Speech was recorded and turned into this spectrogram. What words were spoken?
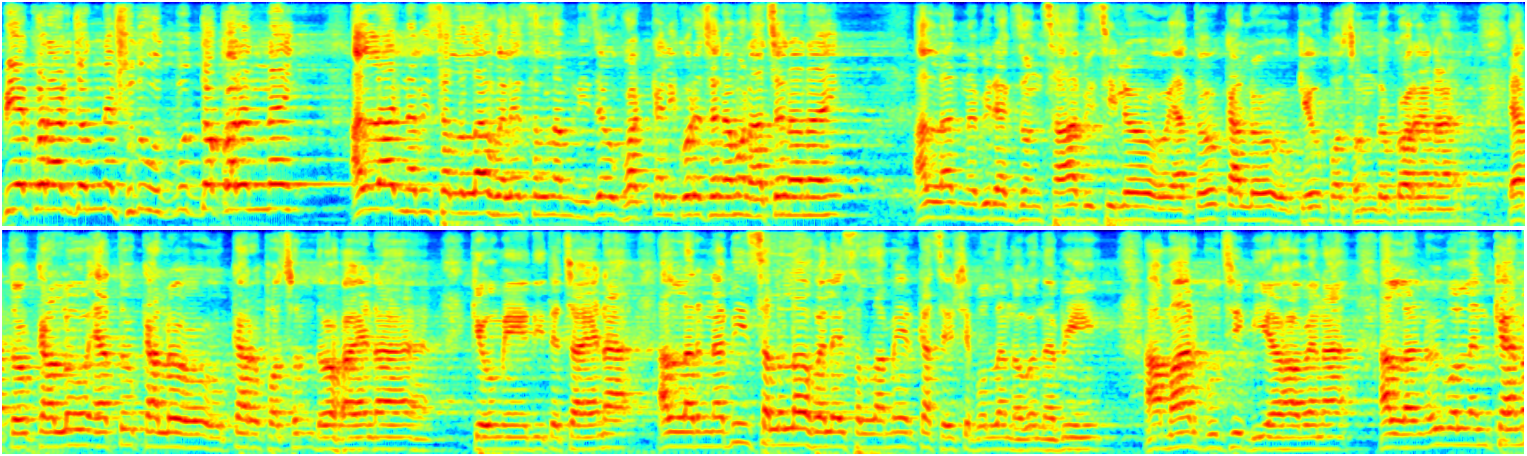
বিয়ে করার জন্য শুধু উদ্বুদ্ধ করেন নাই। আল্লাহ নবী আলাইহি সাল্লাম নিজেও ঘটকালি করেছেন, এমন আছে না নাই? আল্লাহর নবীর একজন সাহাবী ছিল এত কালো কেউ পছন্দ করে না। এত কালো এত কালো কারও পছন্দ হয় না। কেউ মেয়ে দিতে চায় না। আল্লাহর নবী আলাইহি সাল্লামের কাছে এসে বললেন, ওগো নবী, আমার বুঝি বিয়ে হবে না। আল্লাহর নবী বললেন, কেন?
